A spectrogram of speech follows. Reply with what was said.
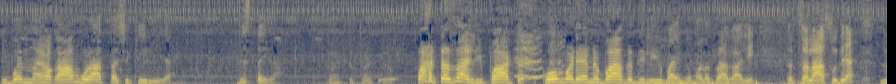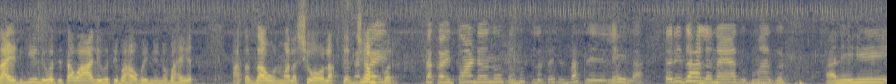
ती बंद नाही. हो का? आंघोळ आत्ताशी केली या. दिसतंय का? पाट पाट पहाट झाली पहाट. कोंबड्यानं बाग दिली. बायग मला जाग आली. तर चला असू द्या. लाइट गेली होती तेव्हा आली होती भाऊ बहिणीनं बाहेर. आता जाऊन मला शिवावं लागतात जम्पर सकाळी तोंडावर नव्हतं धुतलं तसेच बसलेले लिहायला. तरी झालं नाही अजून माझं आणि ही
